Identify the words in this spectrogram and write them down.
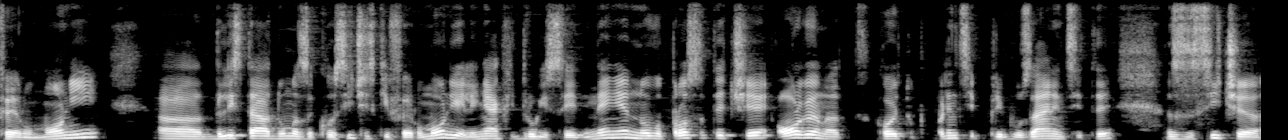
феромони, дали става дума за класически феромони или някакви други съединения, но въпросът е, че органът, който по принцип при бозайниците засича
